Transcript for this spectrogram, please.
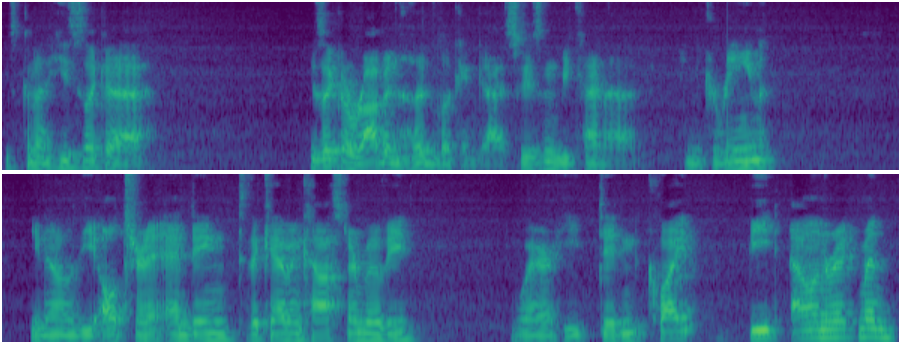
He's gonna. He's like a. He's like a Robin Hood looking guy, so he's gonna be kind of in green. You know, the alternate ending to the Kevin Costner movie, where he didn't quite beat Alan Rickman.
